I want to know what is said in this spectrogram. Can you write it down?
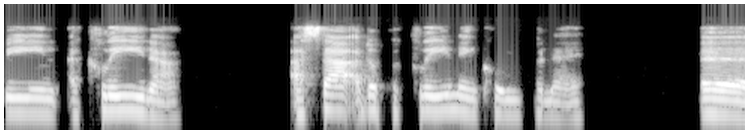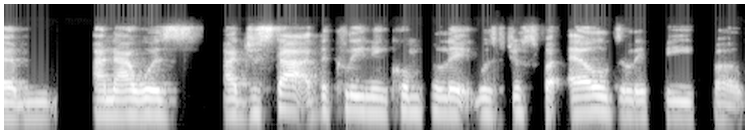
being a cleaner. I started up a cleaning company. Um and I was I just started the cleaning company. It was just for elderly people.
